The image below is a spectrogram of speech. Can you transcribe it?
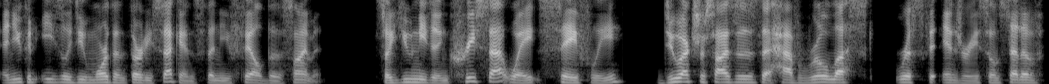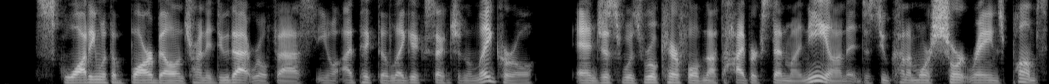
and you could easily do more than 30 seconds, then you failed the assignment. So you need to increase that weight safely, do exercises that have real less risk to injury. So instead of squatting with a barbell and trying to do that real fast, you know, I picked a leg extension and leg curl and just was real careful of not to hyperextend my knee on it, just do kind of more short range pumps.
